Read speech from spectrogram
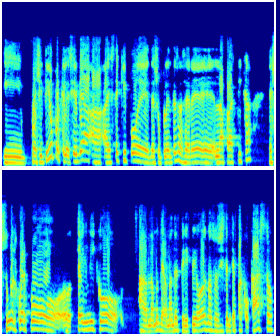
y positivo porque le sirve a, a este equipo de, de suplentes hacer eh, la práctica estuvo el cuerpo técnico, hablamos de Armando El Piripi Osma, su asistente Paco Castro,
